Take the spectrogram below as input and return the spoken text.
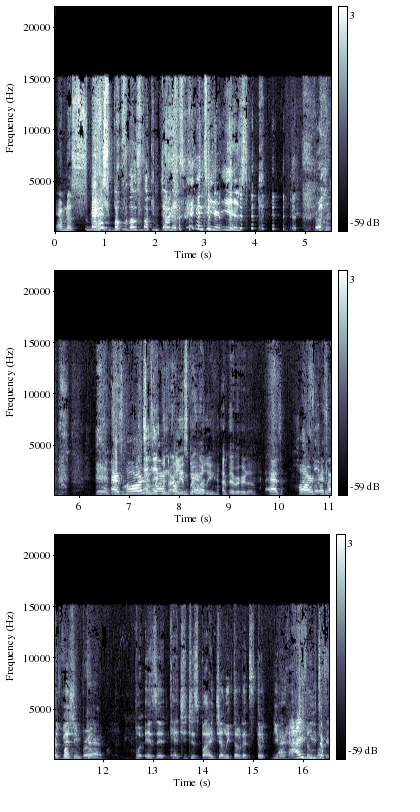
and I'm gonna smash both of those fucking donuts into your ears Bro. as hard Sounds as like I the gnarliest fucking can. willy I've ever heard of. As hard fuck as with I the vision, fucking bro. can. But is it? Can't you just buy jelly donuts? Don't you don't have to I fill need them to up fill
